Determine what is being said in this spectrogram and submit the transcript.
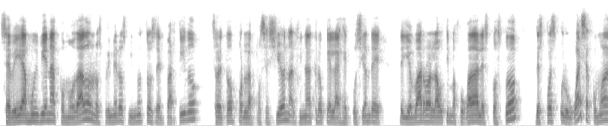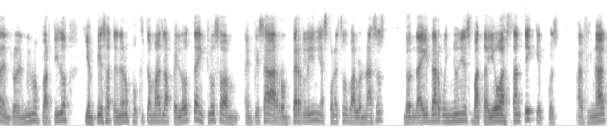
se veía muy bien acomodado en los primeros minutos del partido, sobre todo por la posesión. Al final creo que la ejecución de, de llevarlo a la última jugada les costó. Después Uruguay se acomoda dentro del mismo partido y empieza a tener un poquito más la pelota, incluso empieza a romper líneas con estos balonazos, donde ahí Darwin Núñez batalló bastante y que pues al final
